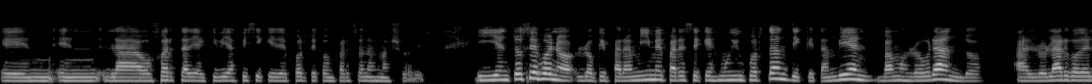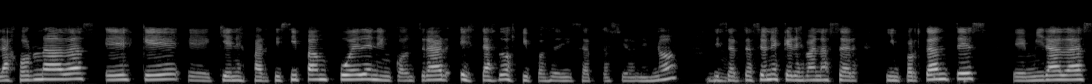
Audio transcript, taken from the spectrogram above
en, la oferta de actividad física y deporte con personas mayores. Y entonces, bueno, lo que para mí me parece que es muy importante y que también vamos logrando a lo largo de las jornadas es que eh, quienes participan pueden encontrar estos dos tipos de disertaciones, ¿no? Disertaciones que les van a ser importantes eh, miradas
